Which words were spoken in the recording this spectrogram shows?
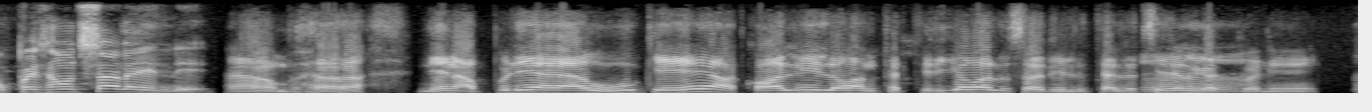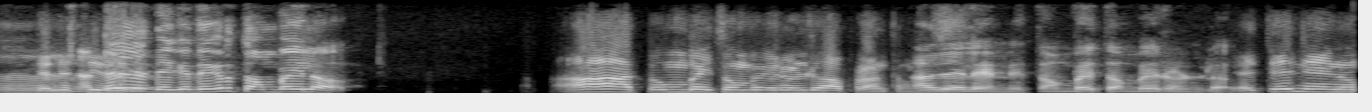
ముప్పై సంవత్సరాలు అయింది. నేను అప్పుడే ఊకే ఆ కాలనీలో అంతా తిరిగేవాళ్ళు సార్ వీళ్ళు తెల్ల చీరలు. కట్టుకొని. తెల్ల చీరలు దగ్గర దగ్గర తొంభైలో. ఆ తొంభై తొంభై రెండు ఆ ప్రాంతం. అదేలేండి తొంభై తొంభై రెండులో. అయితే నేను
